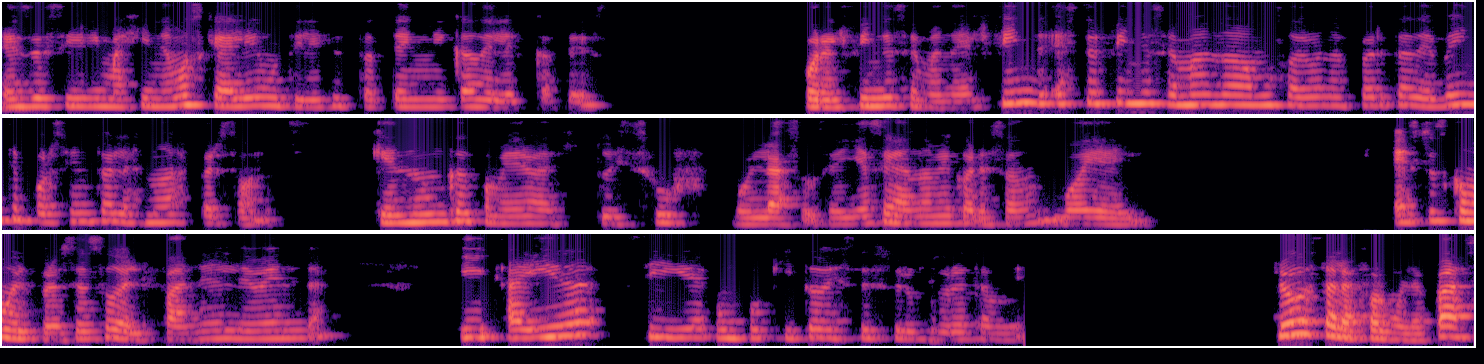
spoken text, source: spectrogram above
Es decir, imaginemos que alguien utiliza esta técnica de la escasez por el fin de semana. El fin, este fin de semana vamos a dar una oferta de 20% a las nuevas personas que nunca comieron uff, bolazo, o sea, ya se ganó mi corazón, voy ahí. Esto es como el proceso del funnel de venta y AIDA sigue un poquito esta estructura también. Luego está la fórmula PAS.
